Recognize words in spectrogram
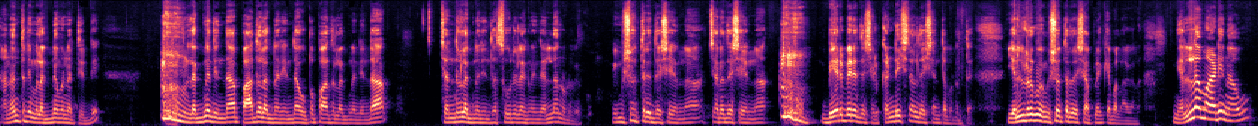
ಅನಂತರ ನಿಮ್ಮ ಲಗ್ನವನ್ನು ತಿದ್ದಿ. ಲಗ್ನದಿಂದ ಪಾದ ಲಗ್ನದಿಂದ ಉಪಪಾದ ಲಗ್ನದಿಂದ ಚಂದ್ರ ಲಗ್ನದಿಂದ ಸೂರ್ಯ ಲಗ್ನದಿಂದ ಎಲ್ಲ ನೋಡಬೇಕು. ವಿಂಶೋತ್ತರಿ ದಶೆಯನ್ನು ಚರದಶೆಯನ್ನು ಬೇರೆ ಬೇರೆ ದಶೆಗಳು ಕಂಡೀಷನಲ್ ದಶೆ ಅಂತ ಬರುತ್ತೆ. ಎಲ್ರಿಗೂ ವಿಂಶೋತ್ತರ ದಶೆ ಅಪ್ಲಿಕೇಬಲ್ ಆಗಲ್ಲ. ಎಲ್ಲ ಮಾಡಿ ನಾವು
